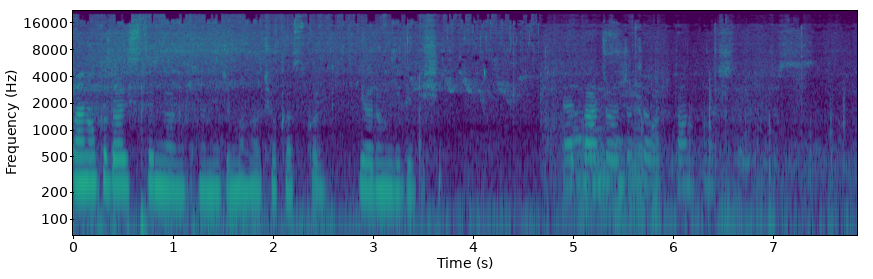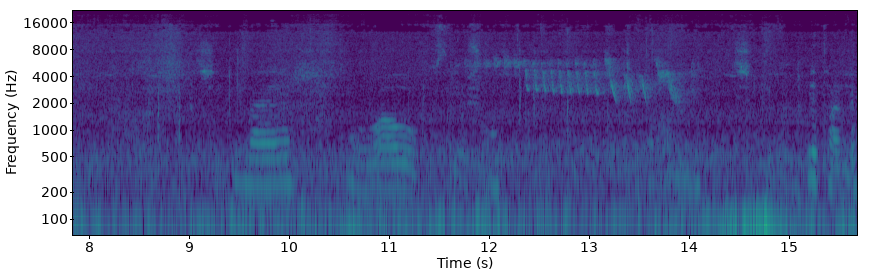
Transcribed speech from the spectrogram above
Ben o kadar istemiyorum ki anneciğim. Bana çok az koy. Yarım gibi bir şey. Evet bence önce tavuktan başlayabiliriz. Teşekkürler. Wow. Yeterli.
